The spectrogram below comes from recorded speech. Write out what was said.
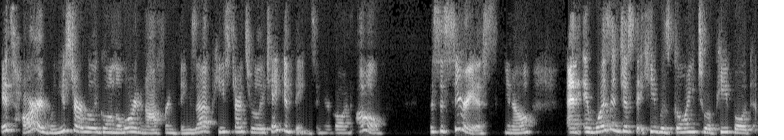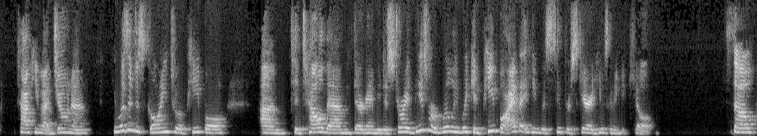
It's hard when you start really going to the Lord and offering things up. He starts really taking things, and you're going, oh, this is serious, you know. And it wasn't just that he was going to a people talking about Jonah. He wasn't just going to a people um, to tell them they're going to be destroyed. These were really wicked people. I bet he was super scared he was going to get killed. So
